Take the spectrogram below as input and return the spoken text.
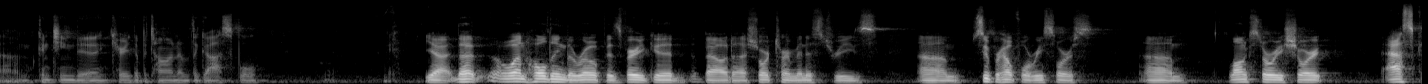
um, continue to carry the baton of the gospel yeah, that one holding the rope is very good about uh, short-term ministries. Um, super helpful resource. Um, long story short, ask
